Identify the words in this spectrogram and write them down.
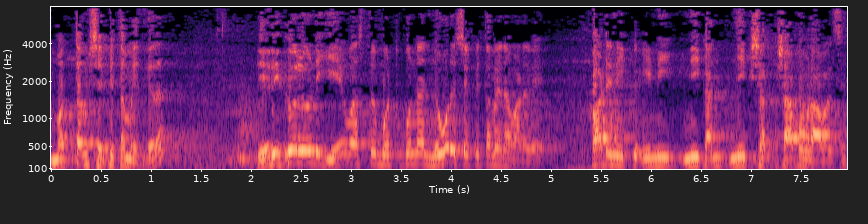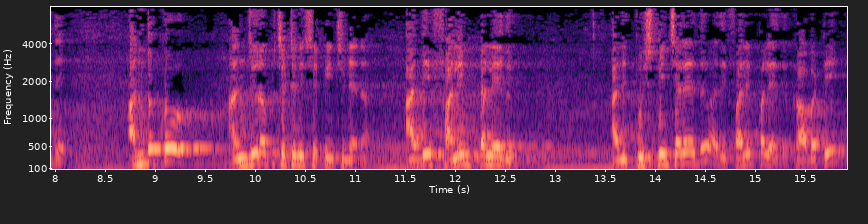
మొత్తం శపితమైంది కదా? ఎరికోలోని ఏ వస్తువు ముట్టుకున్నా నువ్వు శపితమైన వాడవే. కాబట్టి నీకు నీకు నీకు శాపం రావాల్సిందే. అందుకు అంజురపు చెట్టుని శపించిండేనా. అది ఫలింపలేదు. అది పుష్పించలేదు అది ఫలింపలేదు. కాబట్టి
